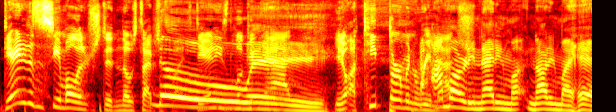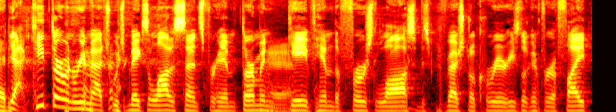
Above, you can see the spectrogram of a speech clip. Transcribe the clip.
Danny doesn't seem all interested in those types No of fights. Danny's looking way. at you know a Keith Thurman rematch. I'm already nodding my nodding my head. Yeah, Keith Thurman rematch, which makes a lot of sense for him. Thurman gave him the first loss of his professional career. He's looking for a fight.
